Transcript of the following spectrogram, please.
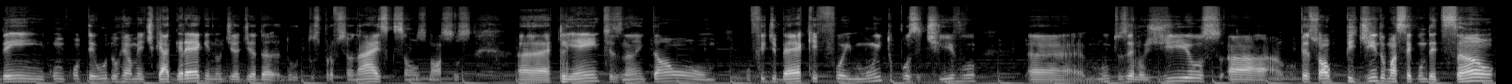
bem com conteúdo realmente que agregue no dia a dia da, do, dos profissionais, que são os nossos uh, clientes, né? Então, o feedback foi muito positivo. Uh, muitos elogios, uh, o pessoal pedindo uma segunda edição,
